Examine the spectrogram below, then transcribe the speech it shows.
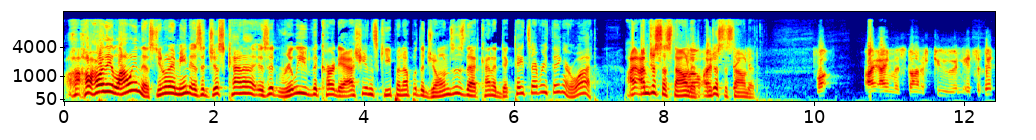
how, how are they allowing this? You know what I mean? Is it just kind of is it really the Kardashians keeping up with the Joneses that kind of dictates everything or what? I, I'm just astounded. Well, I'm just astounded. Well, I, I'm astonished too, and it's a bit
